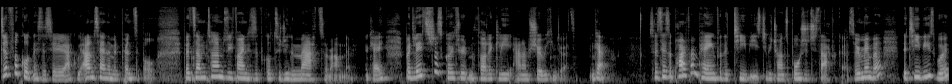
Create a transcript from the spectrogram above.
difficult necessarily. Like we understand them in principle, but sometimes we find it difficult to do the maths around them. Okay, but let's just go through it methodically and I'm sure we can do it. Okay. So it says apart from paying for the TVs to be transported to South Africa. So remember, the TVs were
